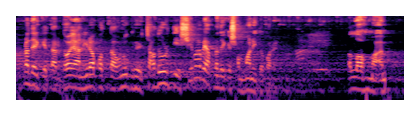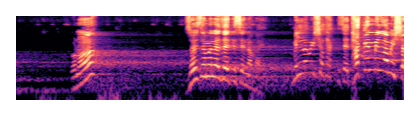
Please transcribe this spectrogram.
আপনাদেরকে তার দয়া, নিরাপত্তা, অনুগ্রহের চাদর দিয়ে সেভাবে আপনাদেরকে সম্মানিত করেন। আল্লাহ কোন জয় জামেলায় যাইতেছে না ভাই? মিল্লামিশা থাকতে চাই। থাকেন মিল্লামিশা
